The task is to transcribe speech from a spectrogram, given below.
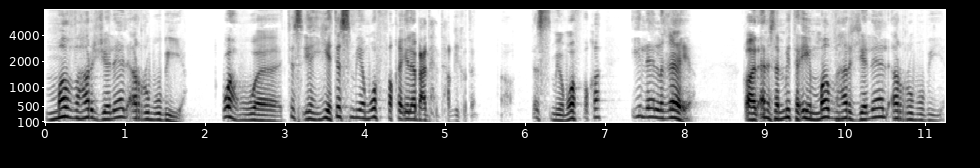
مظهر جلال الربوبية وهو تس... هي تسمية موفقة إلى أبعد حد حقيقة. آه، تسمية موفقة إلى الغاية. قال أنا سميتها إيه؟ مظهر جلال الربوبية.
